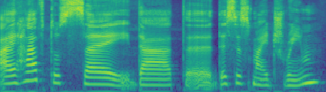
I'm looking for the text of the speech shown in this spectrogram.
I have to say that uh, this is my dream.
